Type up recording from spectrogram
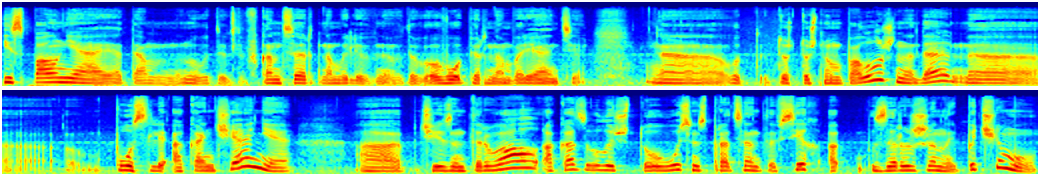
исполняя там, ну, в концертном или в оперном варианте а, вот то, то, что ему положено, да, а, после окончания через интервал оказывалось, что 80% всех а, заражены. Почему?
